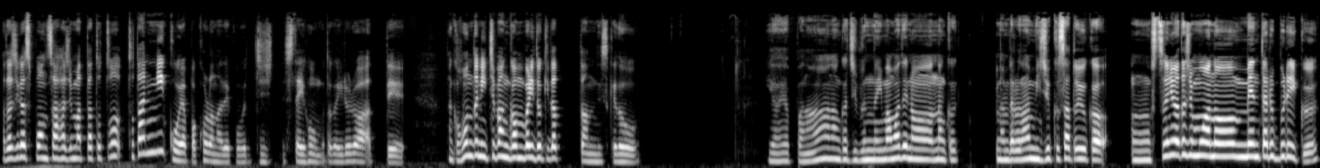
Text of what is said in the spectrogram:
私がスポンサー始まったとと途端にこうやっぱコロナでこうステイホームとかいろいろあって、なんか本当に一番頑張り時だったんですけど、いや、やっぱな、なんか自分の今までの、なんか、なんだろうな、未熟さというか、うん、普通に私もあの、メンタルブレイク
